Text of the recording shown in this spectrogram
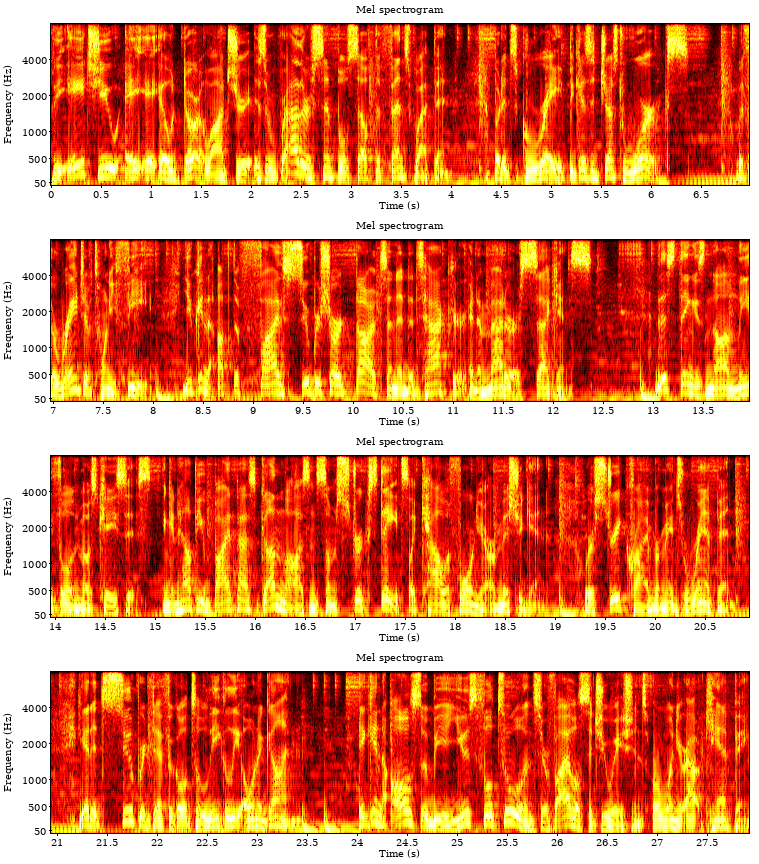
the HUAAO dart launcher is a rather simple self-defense weapon, but it's great because it just works. With a range of 20 feet, you can up to 5 super sharp darts at an attacker in a matter of seconds. This thing is non-lethal in most cases, and can help you bypass gun laws in some strict states like California or Michigan, where street crime remains rampant, yet it's super difficult to legally own a gun. It can also be a useful tool in survival situations or when you're out camping.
